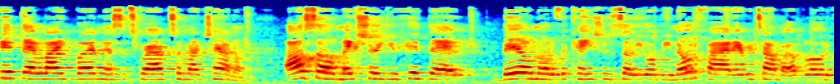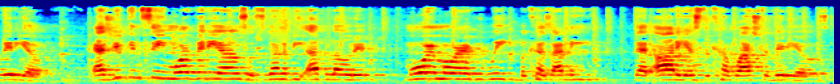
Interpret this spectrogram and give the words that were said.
Hit that like button and subscribe to my channel. Also, make sure you hit that bell notification so you'll be notified every time I upload a video. As you can see, more videos is gonna be uploaded more and more every week because I need that audience to come watch the videos.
